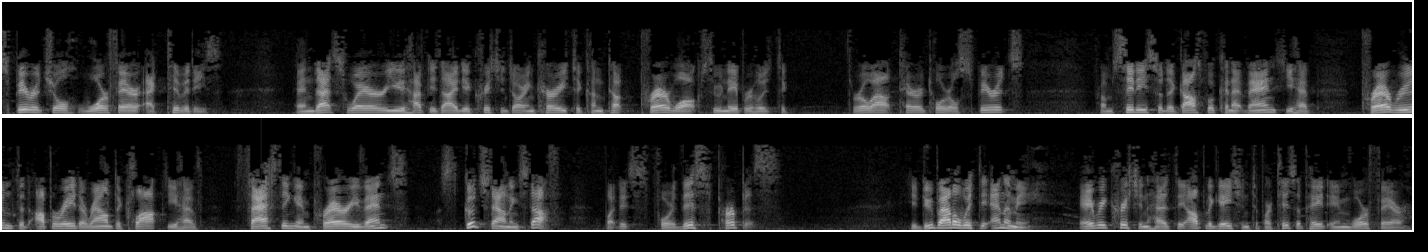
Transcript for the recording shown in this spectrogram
spiritual warfare activities. And that's where you have this idea Christians are encouraged to conduct prayer walks through neighborhoods to throw out territorial spirits from cities so the gospel can advance. You have prayer rooms that operate around the clock. You have fasting and prayer events. It's good sounding stuff, but it's for this purpose. You do battle with the enemy. Every Christian has the obligation to participate in warfare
